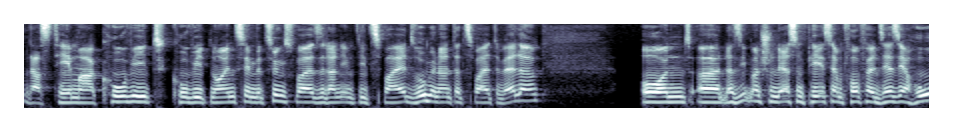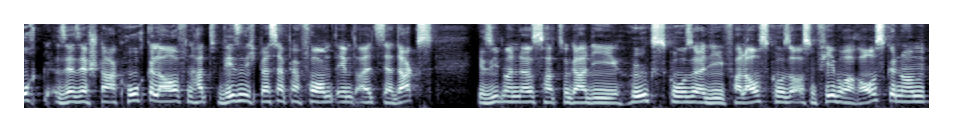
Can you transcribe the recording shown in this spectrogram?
das Thema Covid, Covid-19 beziehungsweise dann eben die zwei, sogenannte zweite Welle. Und äh, da sieht man schon, der S&P ist ja im Vorfeld sehr, sehr hoch, sehr, sehr stark hochgelaufen, hat wesentlich besser performt eben als der DAX. Hier sieht man das, hat sogar die Höchstkurse, die Verlaufskurse aus dem Februar rausgenommen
